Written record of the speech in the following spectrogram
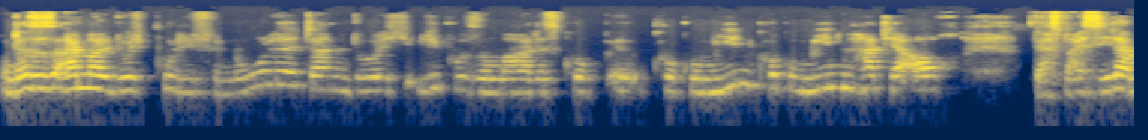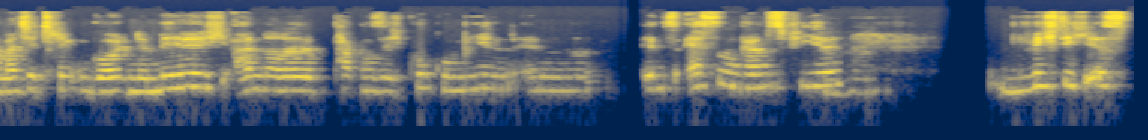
Und das ist einmal durch Polyphenole, dann durch liposomales Kurkumin. Kurkumin hat ja auch, das weiß jeder, manche trinken goldene Milch, andere packen sich Kurkumin in, ins Essen ganz viel. Mhm. Wichtig ist,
